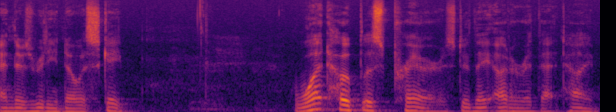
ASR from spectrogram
and there's really no escape. What hopeless prayers did they utter at that time?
